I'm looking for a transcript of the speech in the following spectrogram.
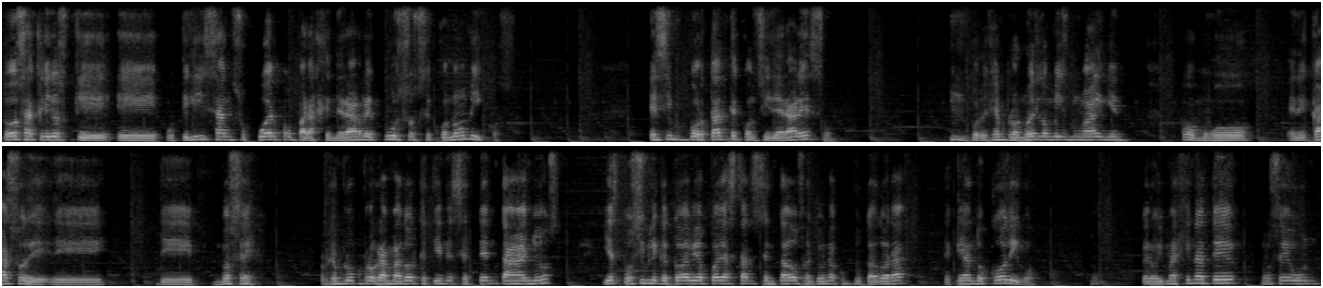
todos aquellos que eh, utilizan su cuerpo para generar recursos económicos. Es importante considerar eso. Por ejemplo, no es lo mismo alguien como en el caso de, de, no sé, por ejemplo, un programador que tiene 70 años y es posible que todavía pueda estar sentado frente a una computadora tecleando código. Pero imagínate, no sé, un,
